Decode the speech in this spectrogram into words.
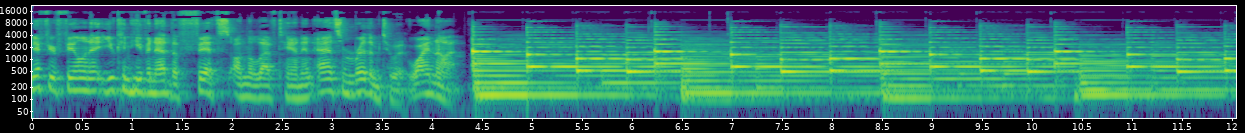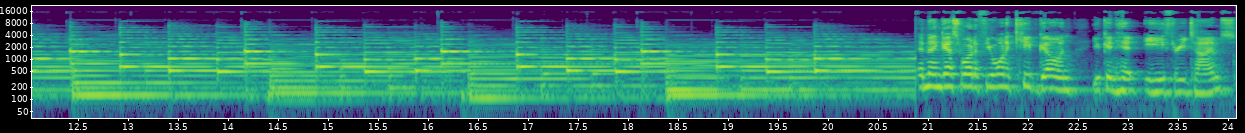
And if you're feeling it, you can even add the fifths on the left hand and add some rhythm to it. Why not? And then guess what? If you want to keep going, you can hit E three times,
